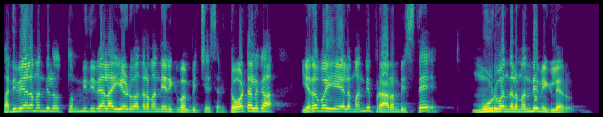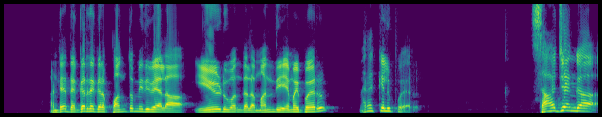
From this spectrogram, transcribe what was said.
పదివేల మందిలో తొమ్మిది వేల ఏడు వందల మంది వెనక్కి పంపించేశారు. టోటల్గా ఇరవై వేల మంది ప్రారంభిస్తే మూడు వందల మంది మిగిలారు. అంటే దగ్గర దగ్గర పంతొమ్మిది వేల ఏడు వందల మంది ఏమైపోయారు? వెనక్కి వెళ్ళిపోయారు. సహజంగా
